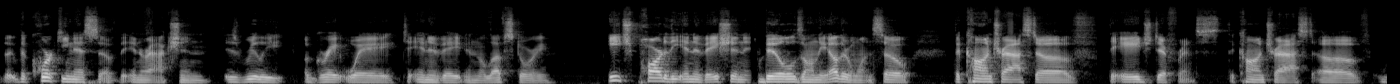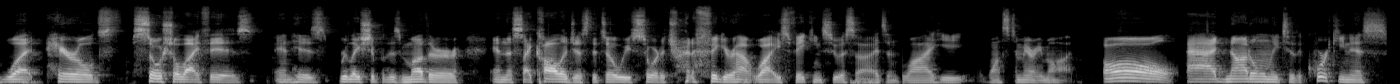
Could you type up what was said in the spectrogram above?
the, the quirkiness of the interaction is really a great way to innovate in the love story each part of the innovation builds on the other one. So the contrast of the age difference, the contrast of what Harold's social life is and his relationship with his mother and the psychologist that's always sort of trying to figure out why he's faking suicides and why he wants to marry Maude. All add not only to the quirkiness,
